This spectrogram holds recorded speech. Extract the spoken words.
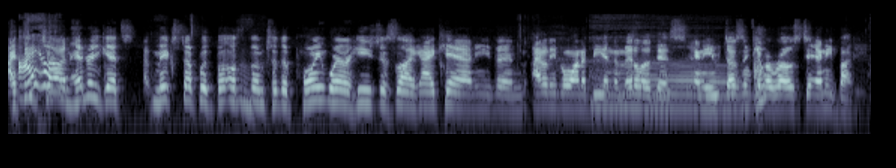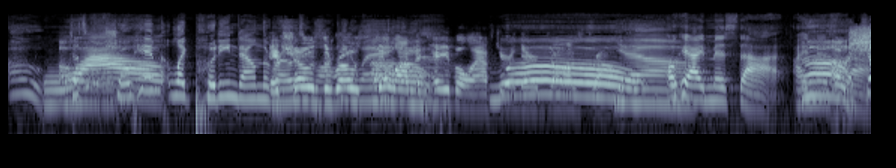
I think I John Henry gets mixed up with both of them to the point where he's just like, I can't even, I don't even want to be in the middle of this. And he doesn't give a oh. rose to anybody. Oh, oh, does it show him like putting down the rose? It rose? shows the walking rose away? still on the Oh. table after their jaws drop. Yeah. Okay, I missed that. I missed Oh that.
